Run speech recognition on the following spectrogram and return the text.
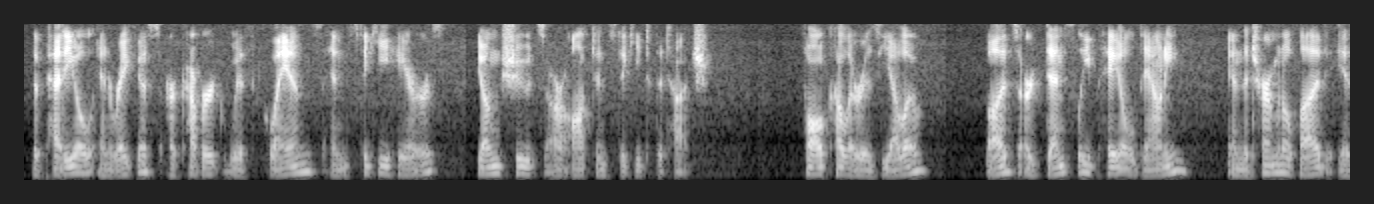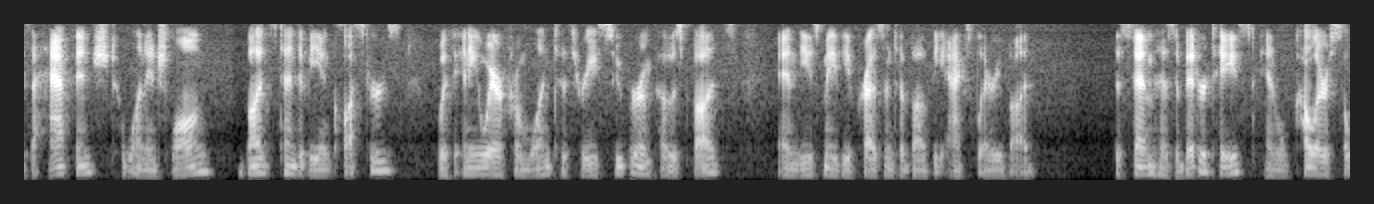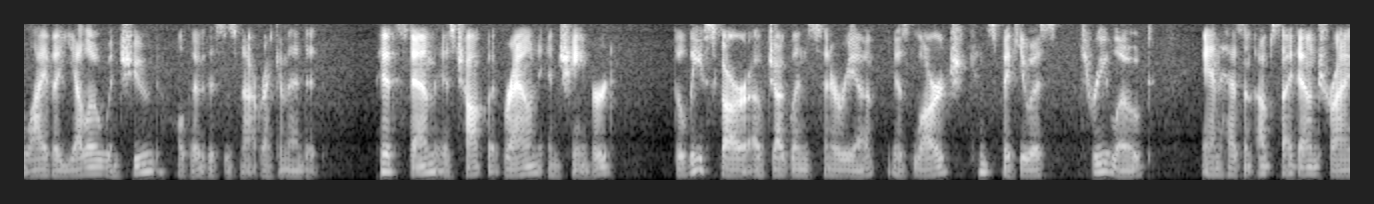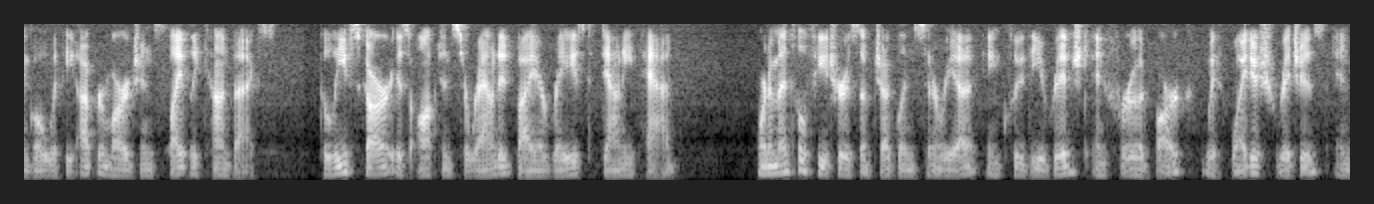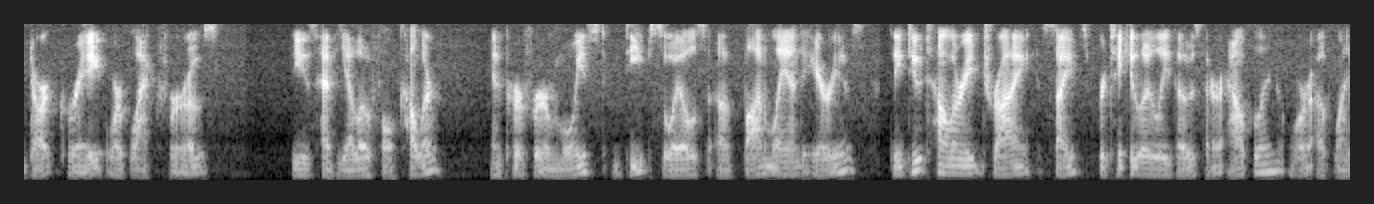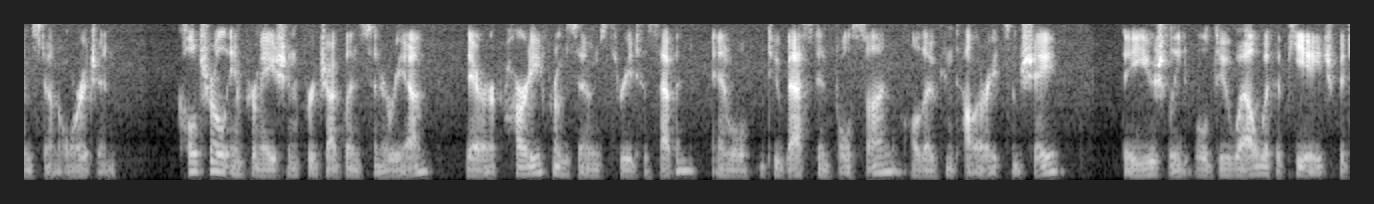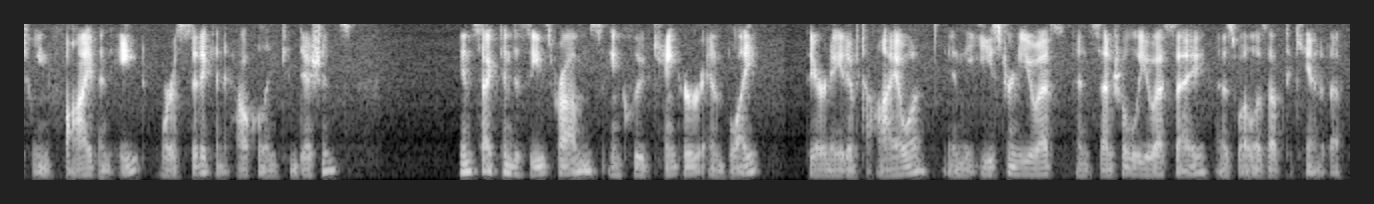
The petiole and rachis are covered with glands and sticky hairs. Young shoots are often sticky to the touch. Fall color is yellow. Buds are densely pale downy, and the terminal bud is a half inch to one inch long Buds tend to be in clusters with anywhere from one to three superimposed buds, and these may be present above the axillary bud. The stem has a bitter taste and will color saliva yellow when chewed, although this is not recommended. Pith stem is chocolate brown and chambered. The leaf scar of Juglans cinerea is large, conspicuous, three lobed, and has an upside down triangle with the upper margin slightly convex. The leaf scar is often surrounded by a raised downy pad. Ornamental features of Juglans cinerea include the ridged and furrowed bark with whitish ridges and dark gray or black furrows. These have yellow fall color and prefer moist, deep soils of bottomland areas. They do tolerate dry sites, particularly those that are alkaline or of limestone origin. Cultural information for Juglans cinerea they're hardy from zones 3 to 7 and will do best in full sun, although can tolerate some shade. They usually will do well with a pH between 5 and 8 or acidic and alkaline conditions. Insect and disease problems include canker and blight. They are native to Iowa, in the eastern US and central USA, as well as up to Canada.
